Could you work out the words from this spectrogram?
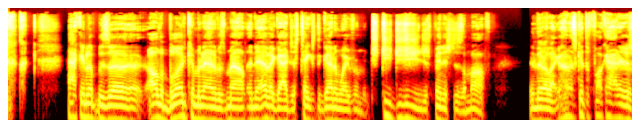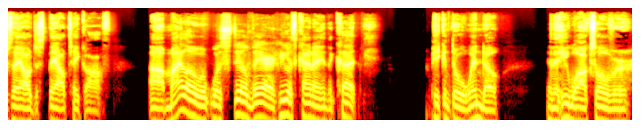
hacking up his uh all the blood coming out of his mouth, and the other guy just takes the gun away from him, just finishes him off. And they're like, "Oh, let's get the fuck out of here!" So they all just they all take off. Uh, Milo was still there. He was kind of in the cut, peeking through a window, and then he walks over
